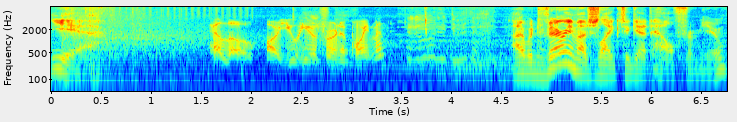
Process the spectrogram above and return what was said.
Yeah. Hello, are you here for an appointment? I would very much like to get health from you.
